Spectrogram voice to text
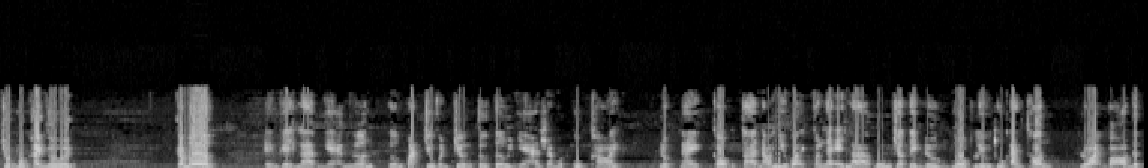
Chúc mừng hai người. Cảm ơn. Em gái Lam ngã ngớn, hướng mặt Chu Văn Trừng từ từ nhả ra một cụm khói. Lúc này, cậu ta nói như vậy có lẽ là muốn cho tiền đường một liều thuốc an thần, loại bỏ địch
